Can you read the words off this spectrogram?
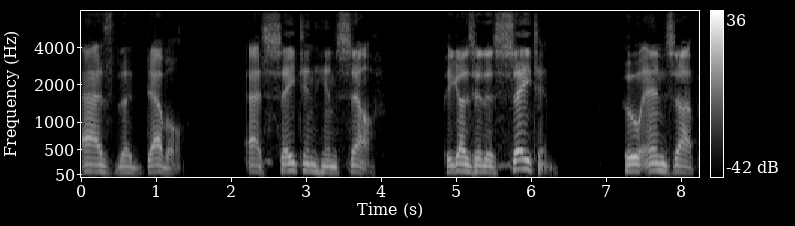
as the devil, as Satan himself, because it is Satan who ends up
